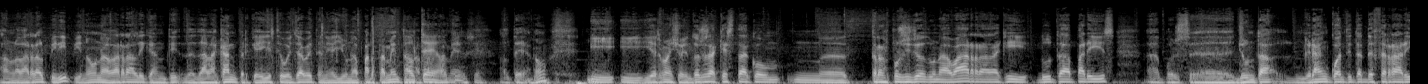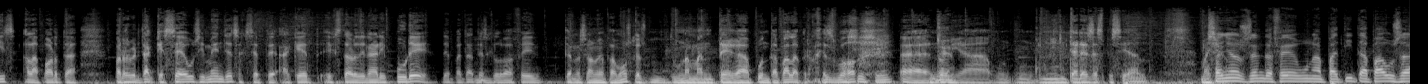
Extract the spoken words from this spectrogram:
amb la barra al Piripi, no? una barra alicanti- d'Alacant, perquè ell estiuejava i tenia allà un apartament. un apartament, Altea, sí. Altea, no? I, i, i és això. Entonces, aquesta com, mm, eh, transposició d'una barra d'aquí, duta a París, eh, pues, eh, junta gran quantitat de Ferraris a la porta. Però és veritat que seus i menges, excepte aquest extraordinari puré de patates que el va fer internacionalment famós, que és una mantega a punta pala, però que és bo, Sí, sí. Eh, no Sí. n'hi ha un, un, un interès especial. Senyors, hem de fer una petita pausa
